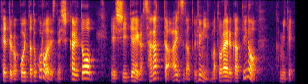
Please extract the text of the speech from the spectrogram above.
FED がこういったところをですねしっかりと CPI が下がった合図だというふうにま捉えるかっていうのを見て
